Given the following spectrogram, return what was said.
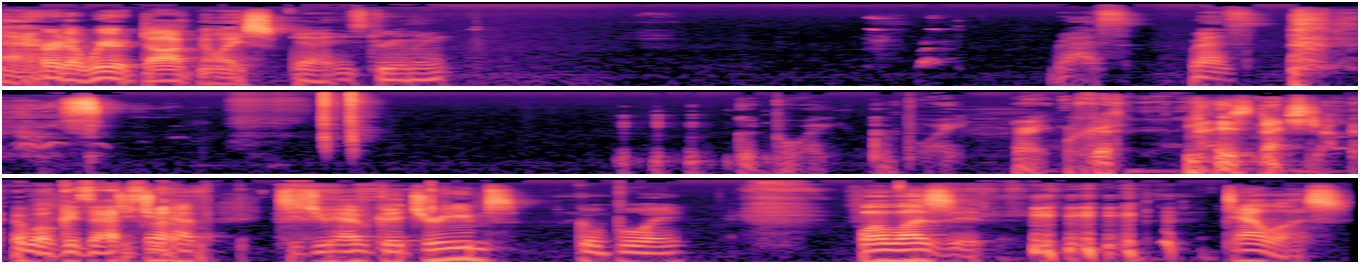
I heard a weird dog noise. Yeah, he's dreaming. Raz, Raz. good boy, good boy. All right, we're good. nice, nice job. I woke his ass Did you up. have Did you have good dreams? good boy? What was it? Tell us.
